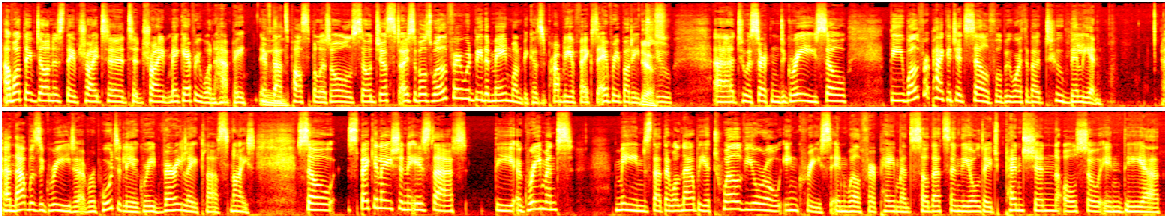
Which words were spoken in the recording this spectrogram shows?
And what they've done is they've tried to to try and make everyone happy, if Hmm. that's possible at all. So just, I suppose, welfare would be the main one because it probably affects everybody Yes. to uh, to a certain degree. So the welfare package itself will be worth about two billion. And that was agreed, uh, reportedly agreed very late last night. So, speculation is that the agreement means that there will now be a 12 euro increase in welfare payments. So that's in the old age pension, also in the uh,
